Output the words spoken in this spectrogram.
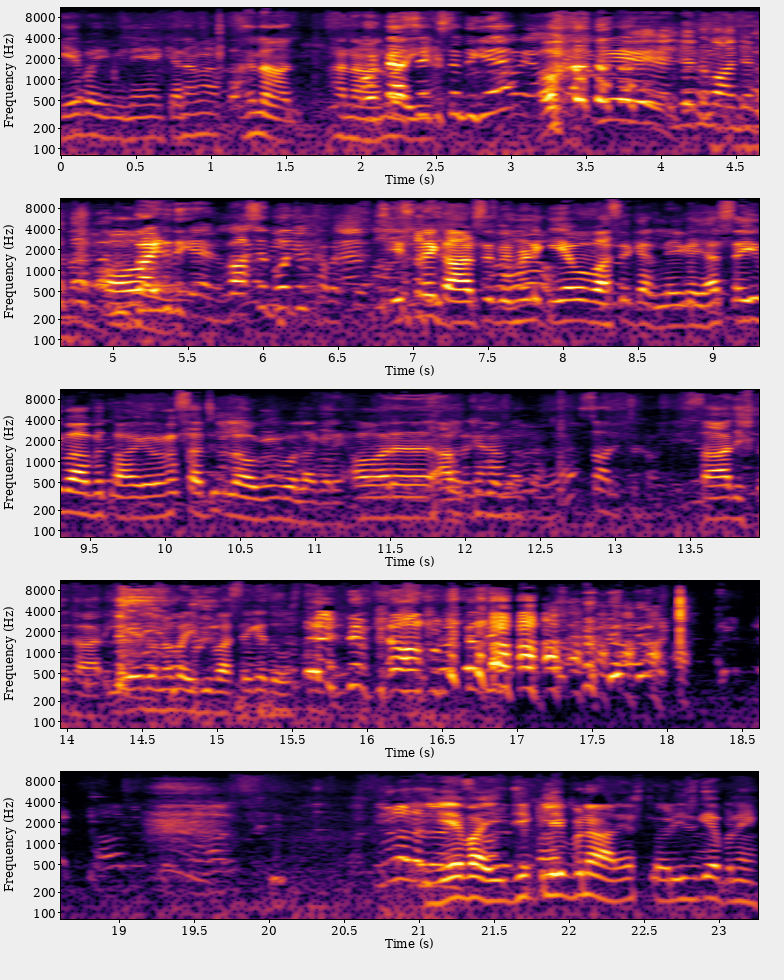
ये भाई मिले हैं। क्या नाम है आपका? हनान। हनान भाई किसने दिए इसने कार्ड से पेमेंट किया वो वासे कर लेगा। यार सही बात बताया करो ना सच ब्लॉग में बोला करें। और आपका क्या नाम साज इफ्तार। ये दोनों भाई भी वासे के दोस्त हैं। ये भाई जी क्लिप बना रहे हैं स्टोरीज के अपने।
